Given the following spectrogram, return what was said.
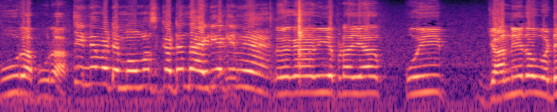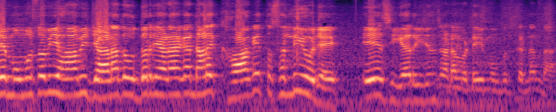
ਪੂਰਾ ਪੂਰਾ। ਕਿੰਨੇ ਵੱਡੇ ਮੋਮੋਸ ਕੱਢਣ ਦਾ ਆਈਡੀਆ ਕਿਵੇਂ ਆਇਆ? ਇਹ ਵੀ ਆਪਣਾ ਯਾਰ ਕੋਈ ਜਾਣੇ ਤੋਂ ਵੱਡੇ ਮੋਮੋਸ ਤੋਂ ਵੀ ਹਾਂ ਵੀ ਜਾਣਾ ਤਾਂ ਉਧਰ ਜਾਣਾ ਹੈਗਾ ਨਾਲੇ ਖਾ ਕੇ ਤਸੱਲੀ ਹੋ ਜਾਏ ਇਹ ਸੀਗਾ ਰੀਜ਼ਨ ਸਾਡਾ ਵੱਡੇ ਮੋਮੋਸ ਕੱਢਣ ਦਾ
